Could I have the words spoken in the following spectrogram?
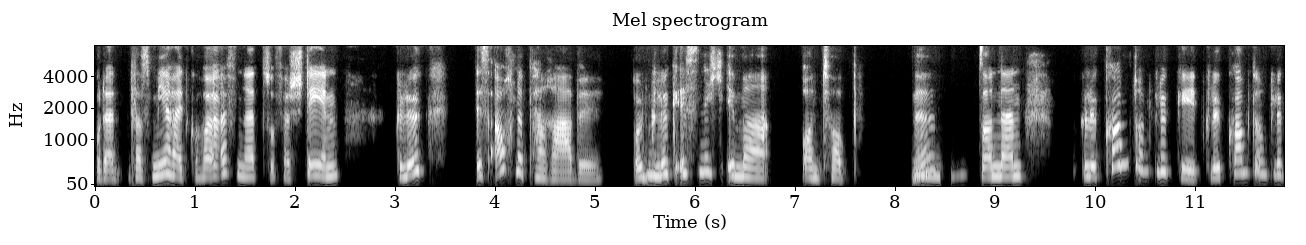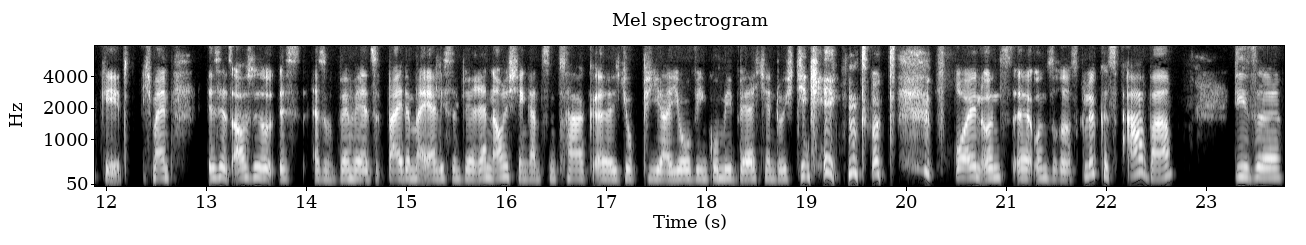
oder was mir halt geholfen hat zu verstehen, Glück ist auch eine Parabel. Und mhm. Glück ist nicht immer on top, ne? Mhm. Sondern Glück kommt und Glück geht, Glück kommt und Glück geht. Ich meine, ist jetzt auch so, ist, also wenn wir jetzt beide mal ehrlich sind, wir rennen auch nicht den ganzen Tag äh, Juppia, jo, wie ein Gummibärchen durch die Gegend und freuen uns äh, unseres Glückes. Aber diese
